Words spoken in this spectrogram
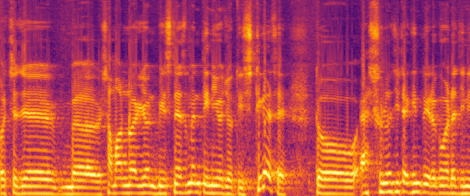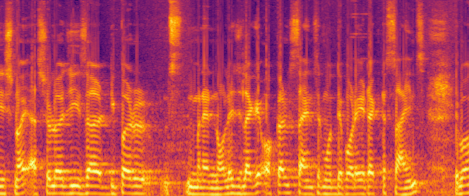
হচ্ছে যে সামান্য একজন বিজনেসম্যান তিনিও জ্যোতিষ, ঠিক আছে? তো অ্যাস্ট্রোলজিটা কিন্তু এরকম একটা জিনিস নয়। অ্যাস্ট্রোলজি ইজ আ ডিপার মানে নলেজ লাগে অকাল্ট সায়েন্সের মধ্যে পড়ে, এটা একটা সায়েন্স এবং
